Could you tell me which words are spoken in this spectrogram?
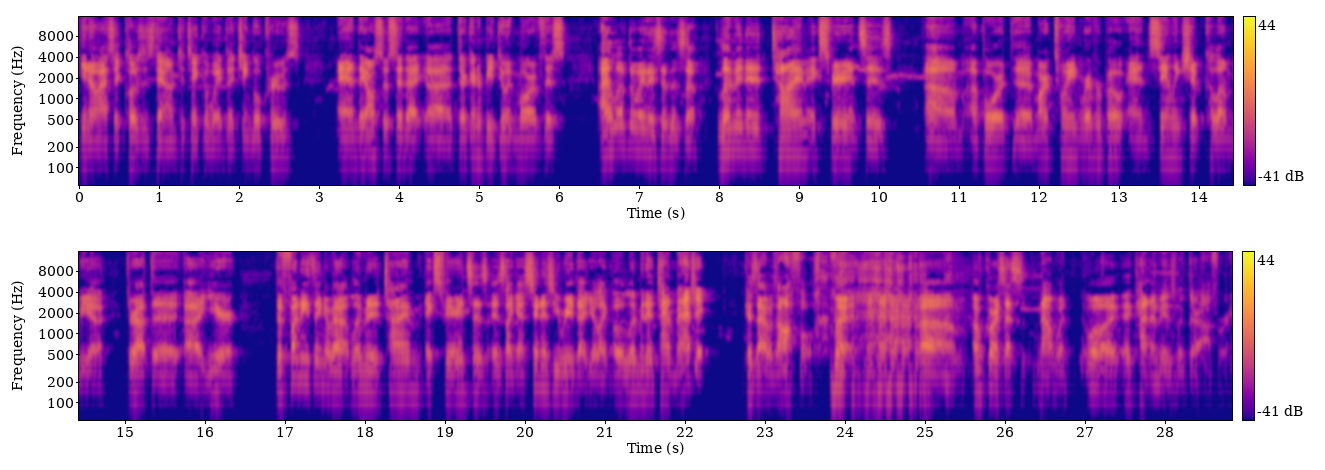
you know, as it closes down to take away the Jingle Cruise. And they also said that uh, they're going to be doing more of this. I love the way they said this, though. Limited time experiences um, aboard the Mark Twain Riverboat and sailing ship Columbia throughout the uh, year. The funny thing about limited time experiences is like as soon as you read that, you're like, oh, limited time magic? Because that was awful. but um, of course, that's not what. Well, it, it kind of is what they're offering.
